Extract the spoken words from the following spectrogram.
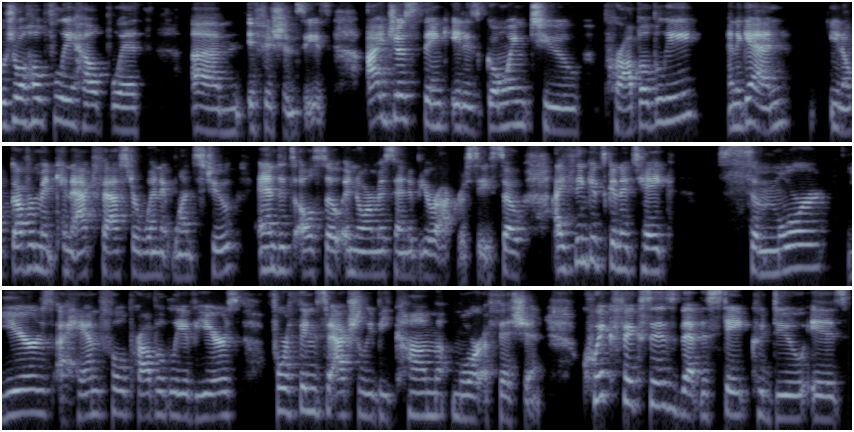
which will hopefully help with um, efficiencies. I just think it is going to probably, and again, you know government can act faster when it wants to and it's also enormous and a bureaucracy so i think it's going to take some more years, a handful probably of years, for things to actually become more efficient. Quick fixes that the state could do is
